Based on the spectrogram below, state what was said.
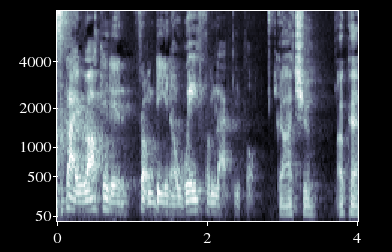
skyrocketed from being away from black people Got you. Okay.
